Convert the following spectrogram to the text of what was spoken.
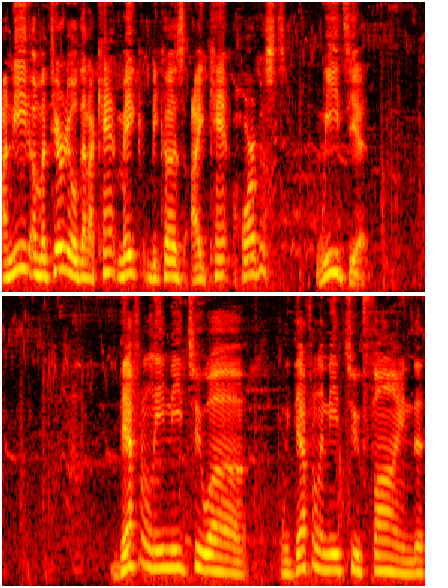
I need a material that I can't make because I can't harvest weeds yet. Definitely need to, uh... We definitely need to find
